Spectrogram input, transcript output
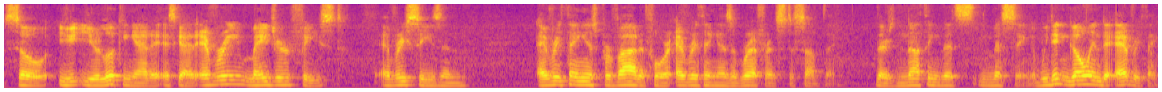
So you, you're looking at it. It's got every major feast, every season, everything is provided for. Everything has a reference to something. There's nothing that's missing. We didn't go into everything.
